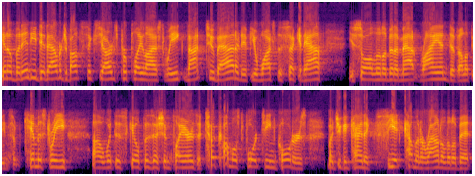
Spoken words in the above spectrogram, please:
You know, but Indy did average about six yards per play last week. Not too bad. And if you watch the second half, you saw a little bit of Matt Ryan developing some chemistry uh, with his skill position players. It took almost 14 quarters, but you could kind of see it coming around a little bit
